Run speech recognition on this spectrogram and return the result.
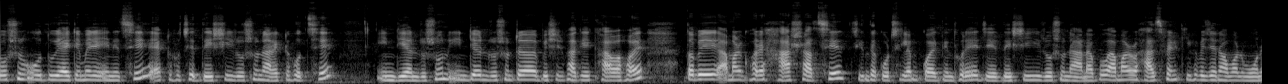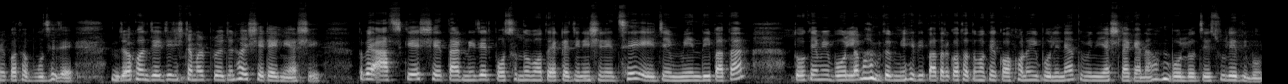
রসুন ও দুই আইটেমের এনেছে, একটা হচ্ছে দেশি রসুন আর একটা হচ্ছে ইন্ডিয়ান রসুন। ইন্ডিয়ান রসুনটা বেশিরভাগই খাওয়া হয়। তবে আমার ঘরে হাঁস আছে, চিন্তা করছিলাম কয়েকদিন ধরে যে দেশি রসুন আনাবো। আমার হাজব্যান্ড কীভাবে যেন আমার মনের কথা বুঝে যায়। যখন যে জিনিসটা আমার প্রয়োজন হয় সেটাই নিয়ে আসি। তবে আজকে সে তার নিজের পছন্দ মতো একটা জিনিস এনেছে, এই যে মেহেন্দি পাতা। তোকে আমি বললাম, আমি তো মেহেদি পাতার কথা তোমাকে কখনোই বলি না, তুমি নিয়ে আসলা কেন? বলল যে চুলে দিব।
